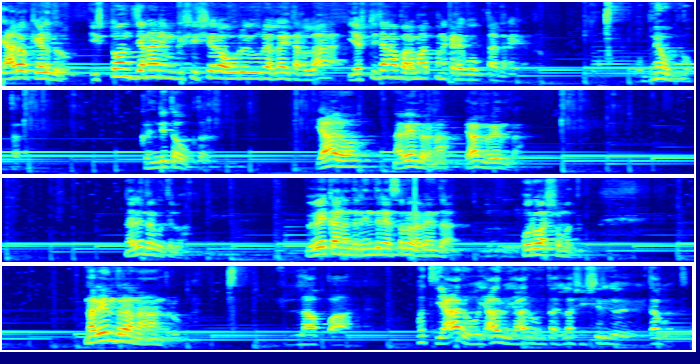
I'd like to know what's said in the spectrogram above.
ಯಾರೋ ಕೇಳಿದ್ರು ಇಷ್ಟೊಂದು ಜನ ನಿಮ್ಗೆ ಶಿಷ್ಯರು, ಅವರು ಇವರೆಲ್ಲ ಇದಾರಲ್ಲ, ಎಷ್ಟು ಜನ ಪರಮಾತ್ಮನ ಕಡೆಗೆ ಹೋಗ್ತಾ ಇದಾರೆ? ಒಬ್ಬನೇ ಒಬ್ರು ಹೋಗ್ತಾರೆ ಖಂಡಿತ ಹೋಗ್ತಾರೆ ಯಾರು? ನರೇಂದ್ರನಾ? ಯಾರು ನರೇಂದ್ರ? ನರೇಂದ್ರ ಗೊತ್ತಿಲ್ವಾ? ವಿವೇಕಾನಂದರ ಹಿಂದಿನ ಹೆಸರು ರವೀಂದ್ರ, ಪೂರ್ವಾಶ್ರಮದ್ದು. ನರೇಂದ್ರನಾ ಅಂದ್ರು. ಇಲ್ಲಪ್ಪ. ಮತ್ ಯಾರು? ಯಾರು ಯಾರು ಅಂತ ಎಲ್ಲ ಶಿಷ್ಯರಿಗೆ ಇದಾಗೋಯ್ತು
